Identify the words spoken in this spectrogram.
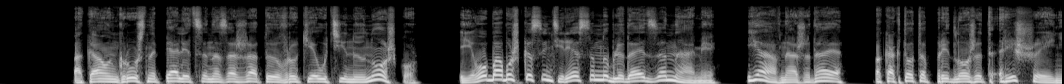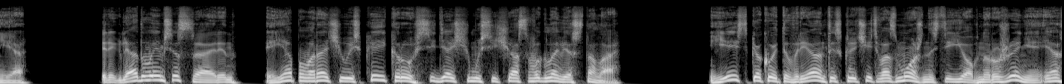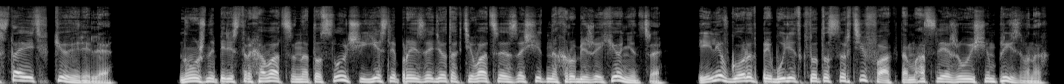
Пока он грустно пялится на зажатую в руке утиную ножку, его бабушка с интересом наблюдает за нами, явно ожидая, пока кто-то предложит решение. Переглядываемся с Айрин, и я поворачиваюсь к Эйкеру, сидящему сейчас во главе стола. Есть какой-то вариант исключить возможность ее обнаружения и оставить в Кёвереле. Нужно перестраховаться на тот случай, если произойдет активация защитных рубежей Хённица или в город прибудет кто-то с артефактом, отслеживающим призванных.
